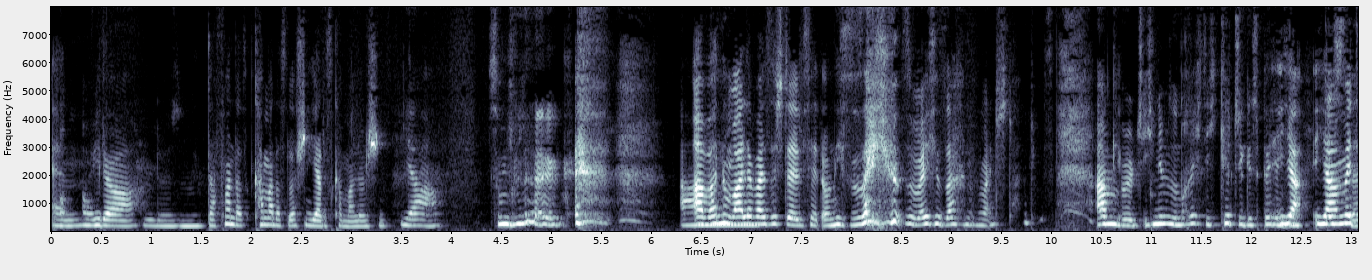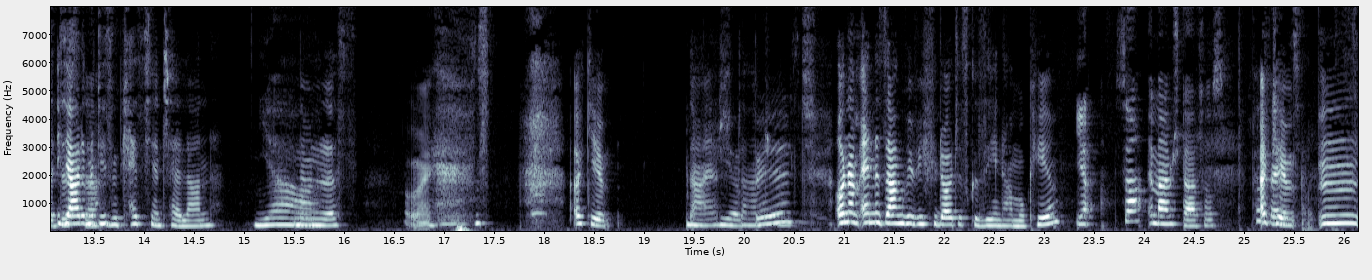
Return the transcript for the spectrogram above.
ähm, wieder. lösen. Darf man das? Kann man das löschen? Ja, das kann man löschen. Ja, zum Glück. Aber Ähm, normalerweise stelle ich halt auch nicht so solche, so welche Sachen in meinen Status. Umbridge. Ich nehme so ein richtig kitschiges Bild. Ja, ja, Das mit, das ja mit diesen Kätzchentellern. Ja. Nimm das. Oh. okay. Da Hier, Status. Bild. Und am Ende sagen wir, wie viele Leute es gesehen haben, okay? Ja, so, in meinem Status. Okay. Perfekt. mm,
